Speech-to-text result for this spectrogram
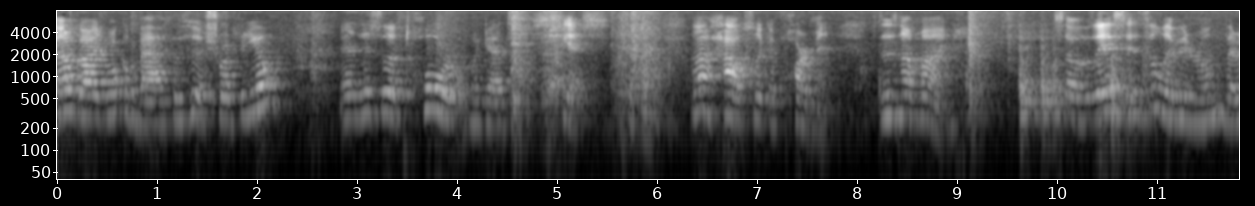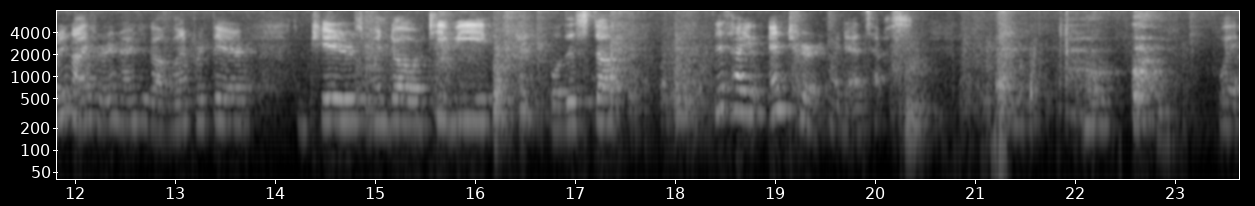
Hello guys, welcome back. This is a short video, and this is a tour of my dad's house. Yes, not a house, like apartment. This is not mine. So this is the living room. Very nice, very nice. We got a lamp right there, some chairs, window, TV, all this stuff. This is how you enter my dad's house. And, wait,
